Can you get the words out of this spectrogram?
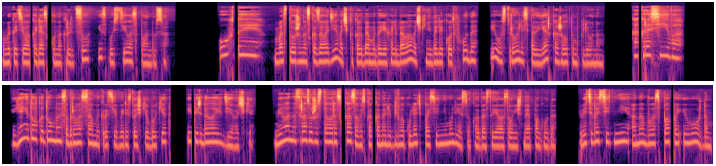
выкатила коляску на крыльцо и спустила с пандуса. «Ух ты!» – восторженно сказала девочка, когда мы доехали до лавочки недалеко от входа и устроились под ярко-желтым кленом. «Как красиво!» Я, недолго думая, собрала самые красивые листочки в букет и передала их девочке. Милана сразу же стала рассказывать, как она любила гулять по осеннему лесу, когда стояла солнечная погода. Ведь в эти дни она была с папой и лордом,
